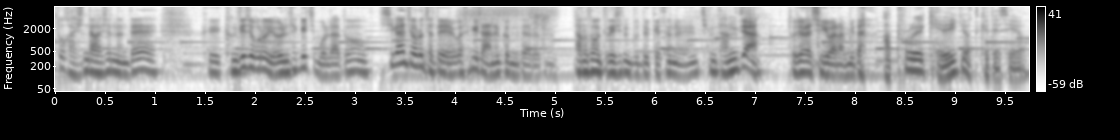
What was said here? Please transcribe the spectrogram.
또 가신다 하셨는데 그 경제적으로 여유는 생길지 몰라도 시간적으로 절대 여유가 생기지 않을 겁니다, 여러분. 방송을 들으시는 분들께서는 지금 당장 도전하시기 바랍니다. 앞으로의 계획이 어떻게 되세요?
